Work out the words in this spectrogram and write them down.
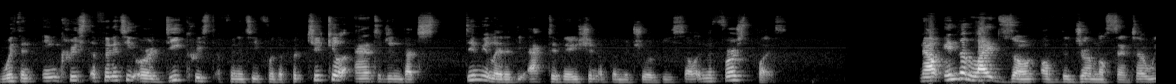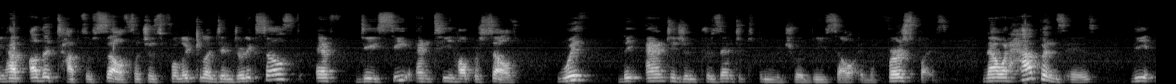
with an increased affinity or a decreased affinity for the particular antigen that stimulated the activation of the mature B cell in the first place. Now, in the light zone of the germinal center, we have other types of cells, such as follicular dendritic cells, FDC, and T helper cells, with the antigen presented to the mature B cell in the first place. Now, what happens is the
